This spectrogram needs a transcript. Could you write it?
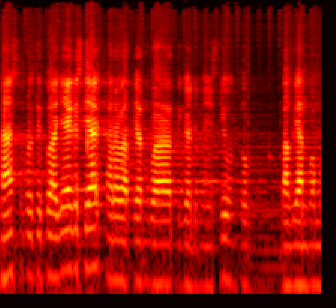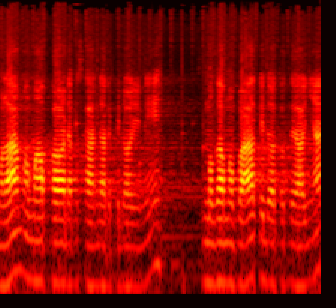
Nah seperti itu aja ya guys ya cara latihan buat tiga dimensi untuk bagian pemula. Mohon maaf kalau ada kesalahan dari video ini. Semoga manfaat video tutorialnya.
